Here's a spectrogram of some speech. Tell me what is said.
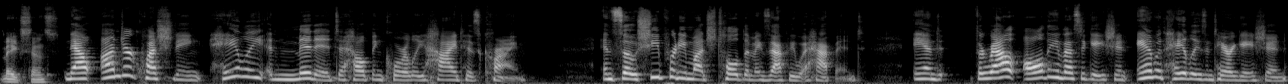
Makes sense. Now, under questioning, Haley admitted to helping Corley hide his crime. And so she pretty much told them exactly what happened. And throughout all the investigation and with Haley's interrogation,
